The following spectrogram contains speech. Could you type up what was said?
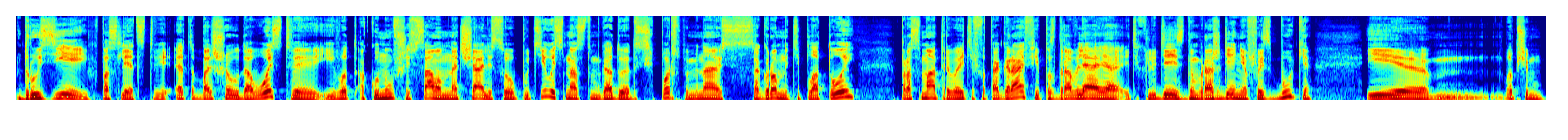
друзей впоследствии, это большое удовольствие. И вот окунувшись в самом начале своего пути в 2018 году, я до сих пор вспоминаю с огромной теплотой, просматривая эти фотографии, поздравляя этих людей с днем рождения в Фейсбуке. И, в общем,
